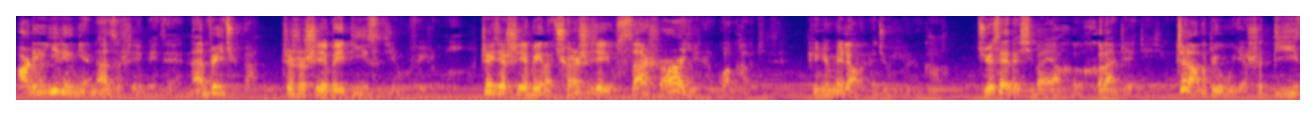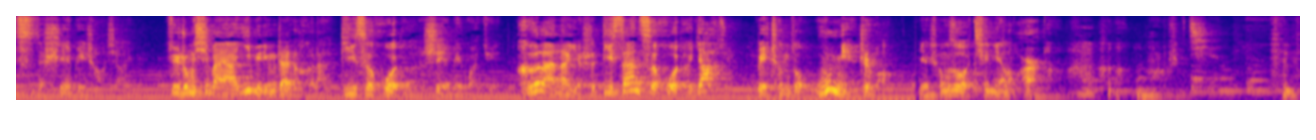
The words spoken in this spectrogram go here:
二零一零年男子世界杯在南非举办，这是世界杯第一次进入非洲啊！这届世界杯呢，全世界有三十二亿人观看了比赛，平均每两个人就有一。决赛在西班牙和荷兰之间进行，这两个队伍也是第一次在世界杯上相遇。最终，西班牙一比零战胜荷兰，第一次获得世界杯冠军。荷兰呢，也是第三次获得亚军，被称作无冕之王，也称作千年老二了。不是千年，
